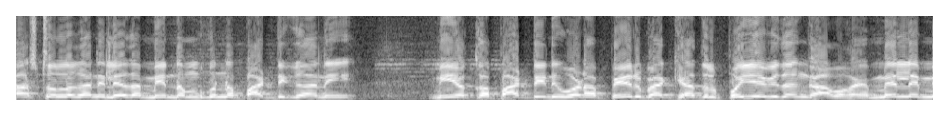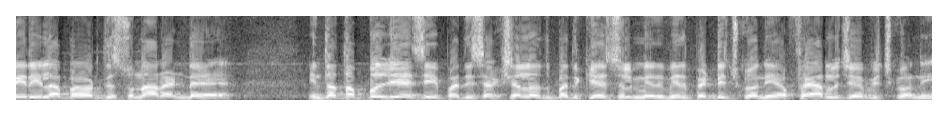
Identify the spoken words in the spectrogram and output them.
రాష్ట్రంలో కానీ లేదా మీరు నమ్ముకున్న పార్టీ కానీ మీ యొక్క పార్టీని కూడా పేరు వ్యాఖ్యాతులు పోయే విధంగా ఒక ఎమ్మెల్యే మీరు ఇలా ప్రవర్తిస్తున్నారంటే ఇంత తప్పులు చేసి పది సెక్షన్లు పది కేసులు మీద మీద పెట్టించుకొని ఎఫ్ఐఆర్లు చేపించుకొని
